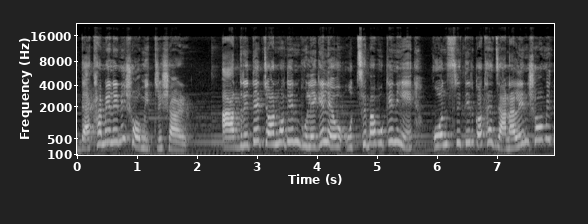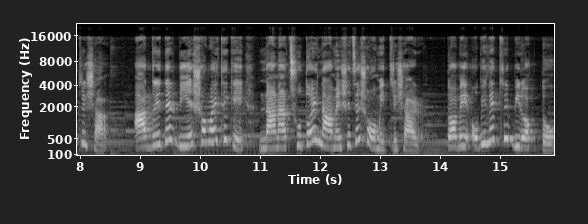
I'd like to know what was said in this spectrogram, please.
দেখা মেলেনি সৌমিত্রিষার। আদ্রিতের জন্মদিন ভুলে গেলেও উচ্ছেবাবুকে নিয়ে কোন স্মৃতির কথা জানালেন সৌমিত্রিষা? আদ্রিতের বিয়ের সময় থেকে নানা ছুতোয় নাম এসেছে সৌমিত্রিষার তবে অভিনেত্রী বিরক্ত,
